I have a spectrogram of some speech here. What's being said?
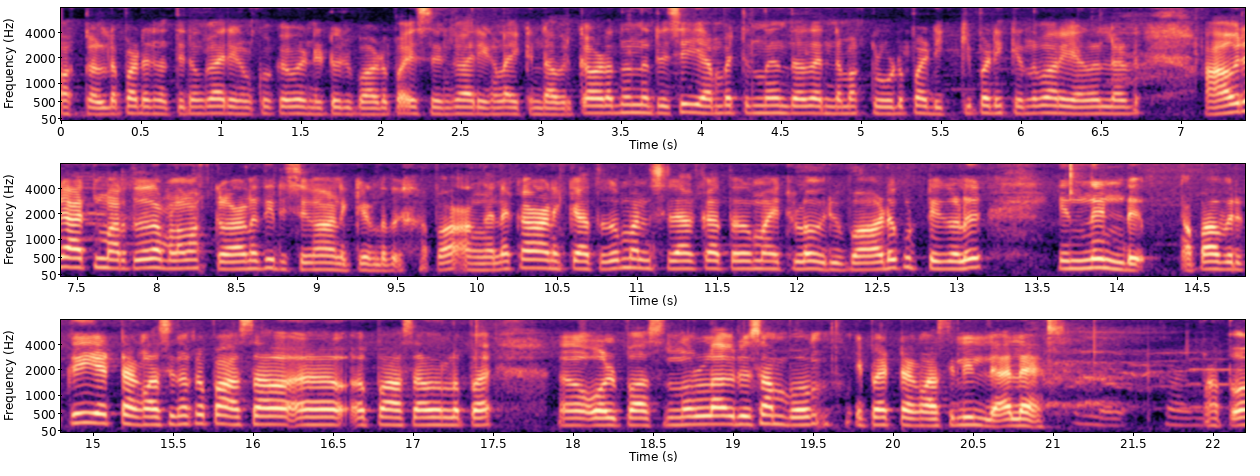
മക്കളുടെ പഠനത്തിനും കാര്യങ്ങൾക്കൊക്കെ വേണ്ടിയിട്ട് ഒരുപാട് പൈസയും കാര്യങ്ങളൊക്കെ അയക്കുന്നുണ്ട്. അവർക്ക് അവിടെ നിന്നിട്ട് ചെയ്യാൻ പറ്റുന്നത് എന്താ? എന്റെ മക്കളോട് പഠിക്ക് പഠിക്കുന്നത് പറയാന്നല്ലാണ്ട് ആ ഒരു ആത്മാർത്ഥത നമ്മളെ മക്കളാണ് തിരിച്ച് കാണിക്കേണ്ടത്. അപ്പോൾ അങ്ങനെ കാണിക്കാത്തതും മനസ്സിലാക്കാത്തതുമായിട്ടുള്ള ഒരുപാട് കുട്ടികൾ ഇന്നുണ്ട്. അപ്പോൾ അവർക്ക് ഈ എട്ടാം ക്ലാസ്സിൽ നിന്നൊക്കെ പാസ്സാ പാസ്സാവുന്നുള്ള ഇപ്പോൾ ഓൾ പാസ് എന്നുള്ള ഒരു സംഭവം ഇപ്പോൾ എട്ടാം ക്ലാസ്സിലില്ല അല്ലേ? അപ്പോൾ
